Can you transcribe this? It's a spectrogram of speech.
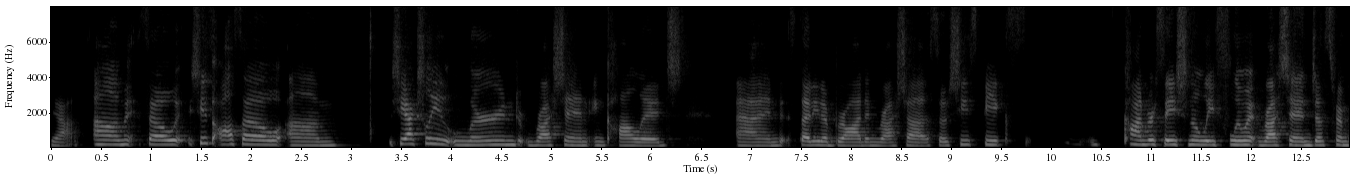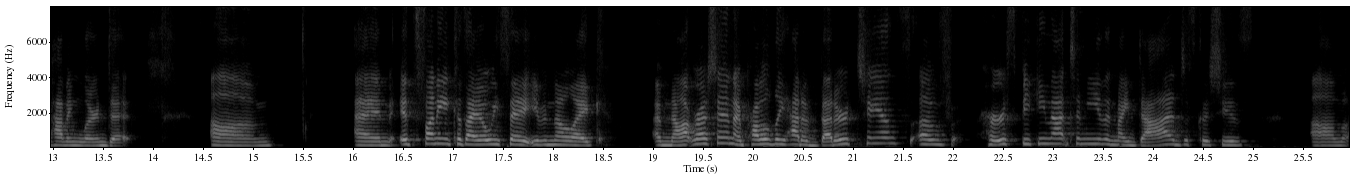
Yeah. Um, so she's also um, she actually learned Russian in college and studied abroad in Russia. So she speaks conversationally fluent Russian just from having learned it. Um, and it's funny because I always say, even though like I'm not Russian, I probably had a better chance of her speaking that to me than my dad, just because she's um,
